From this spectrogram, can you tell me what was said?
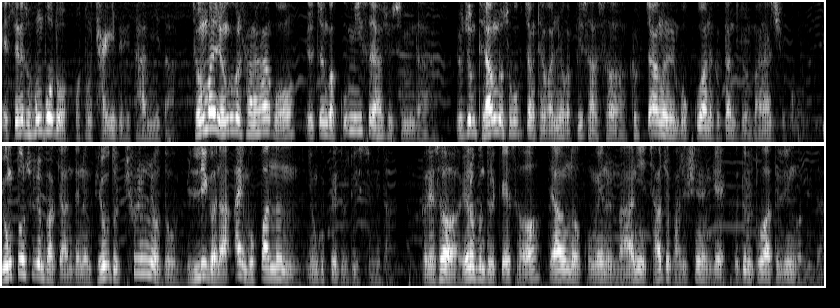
SNS 홍보도 보통 자기들이 다 합니다. 정말 연극을 사랑하고 열정과 꿈이 있어야 할 수 있습니다. 요즘 대학로 소극장 대관료가 비싸서 극장을 못 구하는 극단들이 많아지고 용돈 수준밖에 안 되는 배우들 출연료도 밀리거나 아예 못 받는 연극 배우들도 있습니다. 그래서 여러분들께서 대학로 공연을 많이 자주 봐주시는 게 그들을 도와드리는 겁니다.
